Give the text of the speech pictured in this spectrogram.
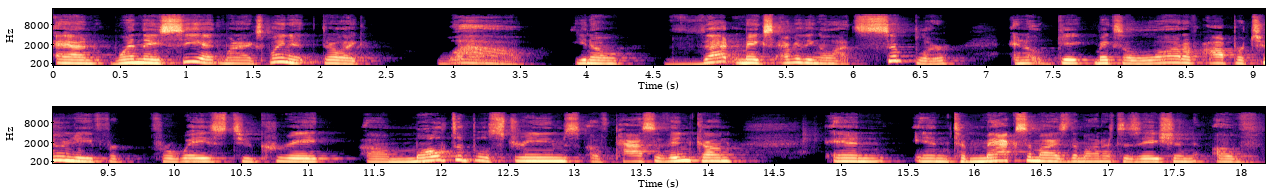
And when they see it, when I explain it, they're like, wow, you know, that makes everything a lot simpler and it makes a lot of opportunity for, for ways to create um, multiple streams of passive income and, and to maximize the monetization of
